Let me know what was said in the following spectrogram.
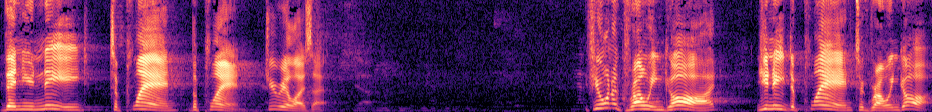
then you need to plan the plan. Do you realize that? If you want to grow in God, you need to plan to grow in God.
